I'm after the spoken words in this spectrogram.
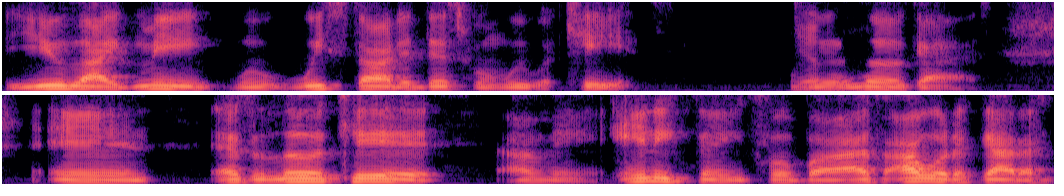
you like me, when we started this when we were kids, yep. we were little guys, and as a little kid, I mean, anything football. If I would have got a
